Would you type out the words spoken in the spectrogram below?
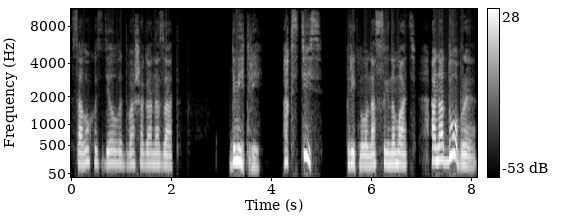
Солоха сделала два шага назад. «Дмитрий, акстись!» — крикнула на сына мать. «Она добрая,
